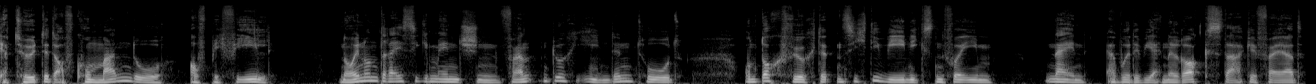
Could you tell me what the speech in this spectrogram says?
Er tötet auf Kommando, auf Befehl. 39 Menschen fanden durch ihn den Tod, und doch fürchteten sich die wenigsten vor ihm. Nein, er wurde wie ein Rockstar gefeiert.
